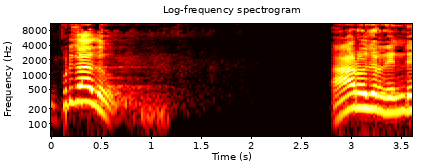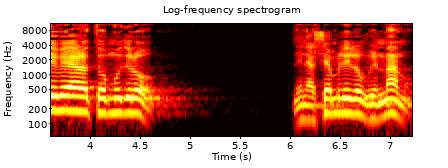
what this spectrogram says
ఇప్పుడు కాదు. ఆ రోజు రెండు వేల తొమ్మిదిలో నేను అసెంబ్లీలో విన్నాను.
